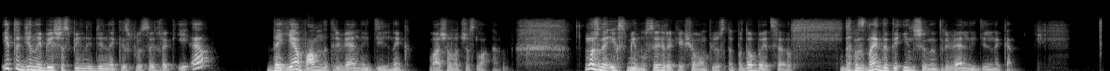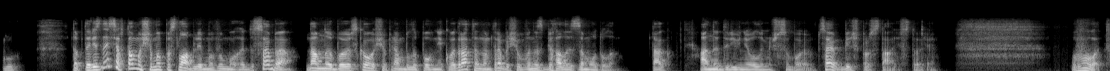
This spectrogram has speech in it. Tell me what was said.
І тоді найбільший спільний дільник x плюс y і n дає вам нетривіальний дільник вашого числа n. Можна x мінус y, якщо вам плюс не подобається, знайдете інший нетривіальний дільник n. Тобто різниця в тому, що ми послаблюємо вимоги до себе. Нам не обов'язково, щоб прям були повні квадрати, нам треба, щоб вони збігались за модулем, так? а не дорівнювали між собою. Це більш проста історія. От.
